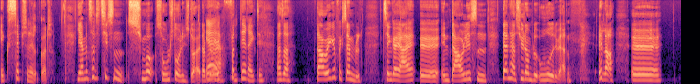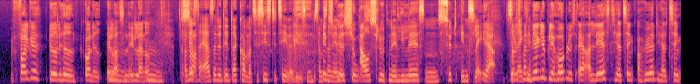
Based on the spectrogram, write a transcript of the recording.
exceptionelt godt. Ja, men så er det tit sådan små solstrålehistorier, der ja, bliver ja, ikke for... det er rigtigt. Altså, der er jo ikke for eksempel, tænker jeg, øh, en daglig sådan, den her sygdom blev udryddet i verden. Eller øh, folkedødeligheden går ned, mm. eller sådan et eller andet. Mm. Og så. hvis der er, så er det det, der kommer til sidst i TV-avisen, som sådan en afsluttende lille sådan sødt indslag. Ja, så hvis rigtigt. man virkelig bliver håbløs af at læse de her ting og høre de her ting,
